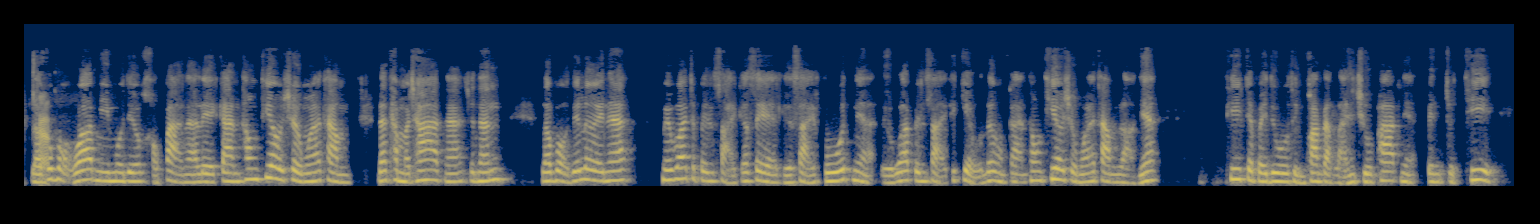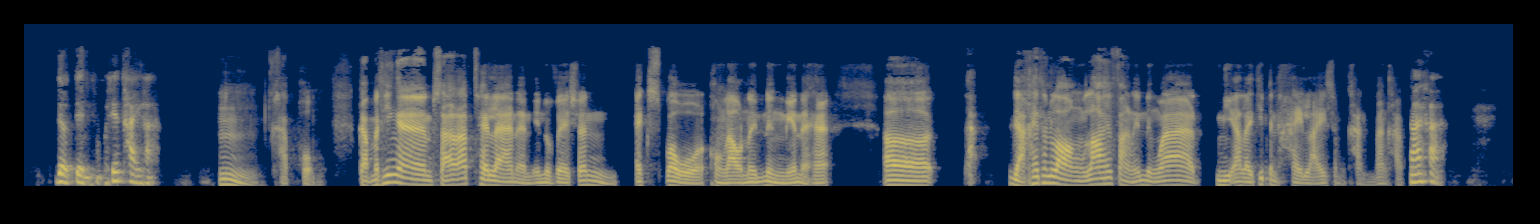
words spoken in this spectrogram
เราก็บอกว่ามีโมเดลเขาป่านาเลการท่องเที่ยวเชิงวัฒนธรรมและธรรมชาตินะฉะนั้นเราบอกได้เลยนะ ไม่ว่าจะเป็นสายเกษตรหรือสายฟู้ดเนี่ย หรือว่าเป็นสายที่เกี่ยวกับเรื่องของการท่องเที่ยวเชิงวัฒนธรรมเหล่านี้ที่จะไปดูถึงความหลากหลายในชีวภาพเนี่ยเป็นจุดที่โดดเด่นของประเทศไทยค่ะ อืม ครับผม กลับมาที่งาน Startup Thailand and Innovation Expo ของเราในหนึ่งนี้นะฮะ เอ่ออยากให้ท่านลองเล่าให้ฟังนิดนึงว่ามีอะไรที่เป็นไฮไลท์สำคัญบ้างครับ ได้ค่ะ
